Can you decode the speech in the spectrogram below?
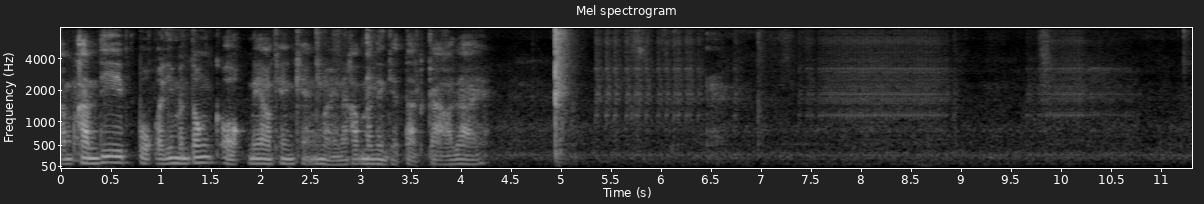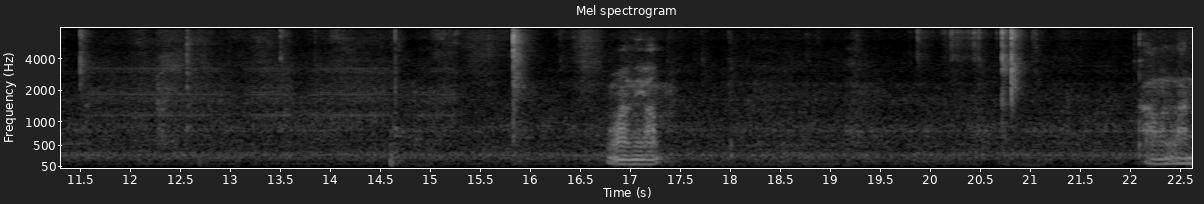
สำคัญที่ปกอันนี้มันต้องออกแนวแข็งๆหน่อยนะครับ มันถึงจะตัดกาวได้วันนี้ครับ กาวมันลั่น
